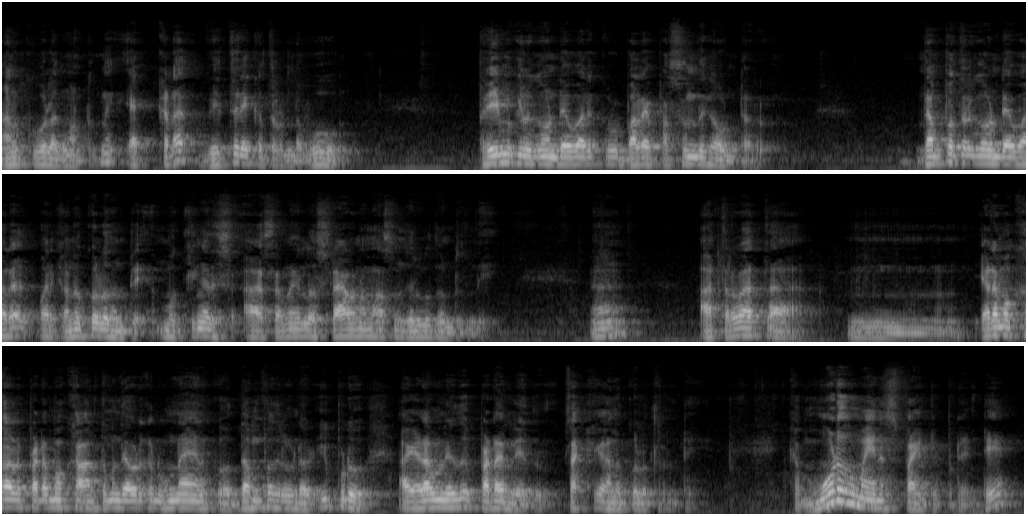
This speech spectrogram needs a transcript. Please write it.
అనుకూలంగా ఉంటుంది. ఎక్కడ వ్యతిరేకతలు ఉండవు. ప్రేమికులుగా ఉండేవారికి భలే పసందుగా ఉంటారు. దంపతులుగా ఉండేవారు వారికి అనుకూలత ఉంటాయి ముఖ్యంగా ఆ సమయంలో శ్రావణ మాసం జరుగుతుంటుంది. ఆ, ఆ తర్వాత ఎడముఖాలు పెడముఖాలు అంతమంది ఎవరికైనా ఉన్నాయనుకో దంపతులు ఉండేవారు. ఇప్పుడు ఆ ఎడమ లేదు పెడం లేదు. చక్కగా అనుకూలతలు ఉంటాయి. ఇక మూడవ మైనస్ పాయింట్ ఎప్పుడంటే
